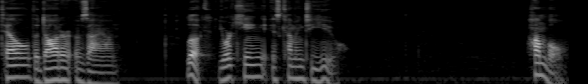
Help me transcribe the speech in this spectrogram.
Tell the daughter of Zion, Look, your king is coming to you. Humble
